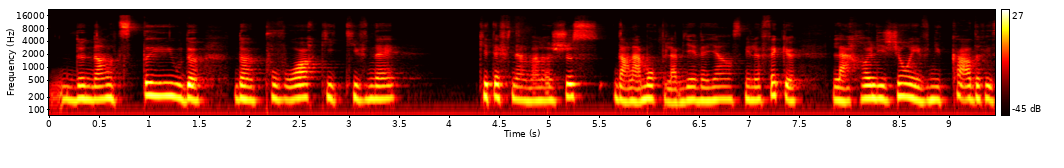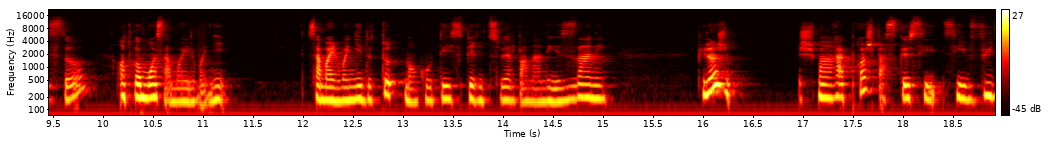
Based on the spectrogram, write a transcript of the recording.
d'une entité ou d'un pouvoir qui, qui, venait, qui était finalement là juste dans l'amour et la bienveillance. Mais le fait que la religion est venue cadrer ça. En tout cas, moi, ça m'a éloigné. Ça m'a éloigné de tout mon côté spirituel pendant des années. Puis là, je, je m'en rapproche parce que c'est vu,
